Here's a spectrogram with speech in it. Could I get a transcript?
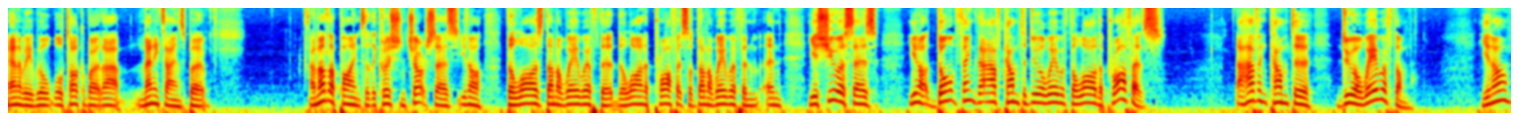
Anyway, we'll, we'll talk about that many times, but Another point that the Christian church says, you know, the law is done away with, the, the law and the prophets are done away with, and, and Yeshua says, you know, don't think that I've come to do away with the law of the prophets. I haven't come to do away with them, you know?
